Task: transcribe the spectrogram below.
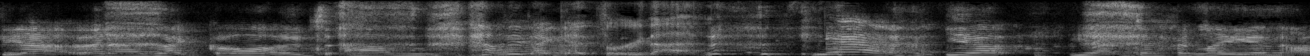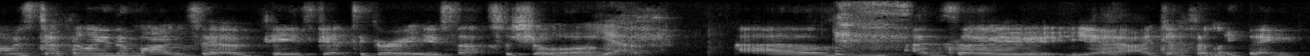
yeah. And I was like, God, um, how did I get through that? yeah, yeah, yeah, definitely. And I was definitely in the mindset of P's get degrees, that's for sure. yeah. Um, and so, yeah, I definitely think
